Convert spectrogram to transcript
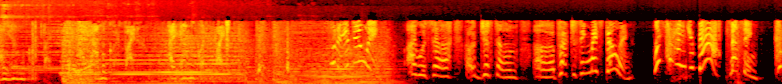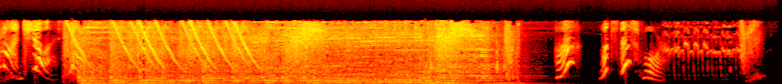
I am a good fighter. I am a good fighter. I am a good fighter. What are you doing? I was, uh, uh just, um, uh, practicing my spelling. What's behind your back? Nothing. Come on, show us.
